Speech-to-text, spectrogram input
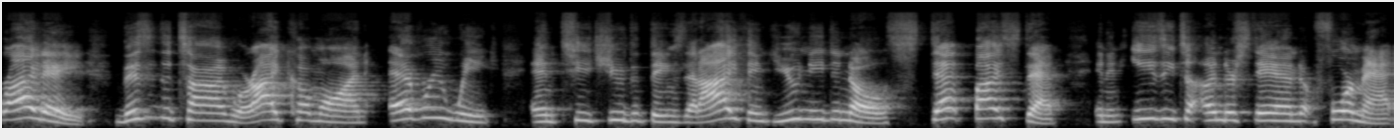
Friday. This is the time where I come on every week and teach you the things that I think you need to know step by step in an easy to understand format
